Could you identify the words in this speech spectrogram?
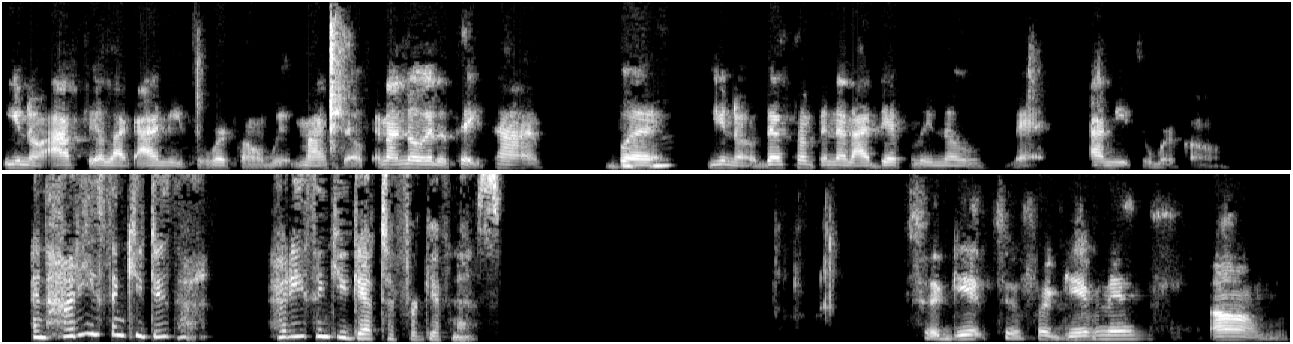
you know I feel like I need to work on with myself, and I know it'll take time, but mm-hmm. you know that's something that I definitely know that I need to work on. And how do you think you do that? How do you think you get to forgiveness? To get to forgiveness, um,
